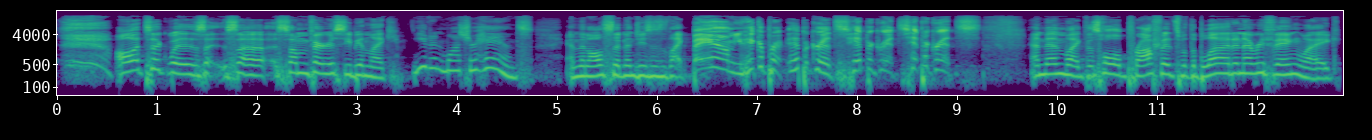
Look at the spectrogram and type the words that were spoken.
all it took was uh, some Pharisee being like, You didn't wash your hands. And then all of a sudden, Jesus is like, Bam, you hypocrites, hypocrites, hypocrites. And then, like, this whole prophets with the blood and everything, like,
